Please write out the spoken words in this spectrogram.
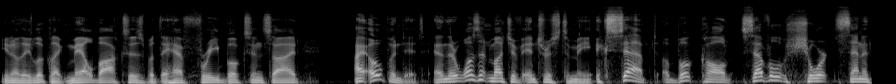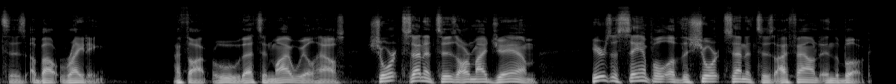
You know, they look like mailboxes, but they have free books inside. I opened it and there wasn't much of interest to me except a book called Several Short Sentences About Writing. I thought, ooh, that's in my wheelhouse. Short sentences are my jam. Here's a sample of the short sentences I found in the book.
